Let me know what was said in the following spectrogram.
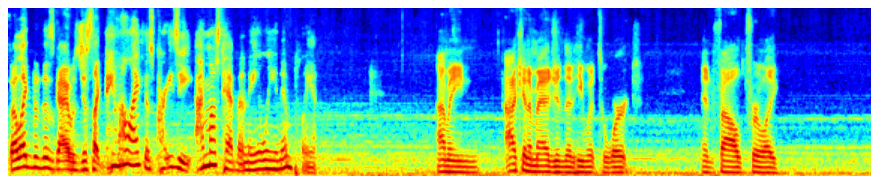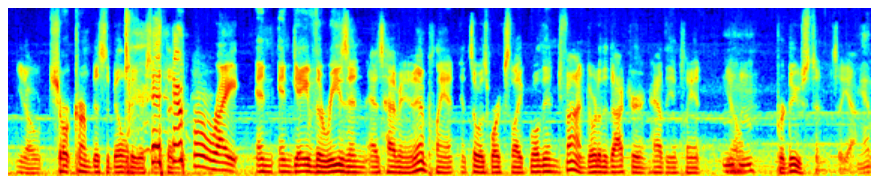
So I like that this guy was just like, man, my life is crazy. I must have an alien implant. I mean, I can imagine that he went to work and filed for like, you know, short term disability or something. right. And and gave the reason as having an implant. And so his work's like, well then fine, go to the doctor and have the implant, you mm-hmm. know, produced. And so, yeah. Yeah.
